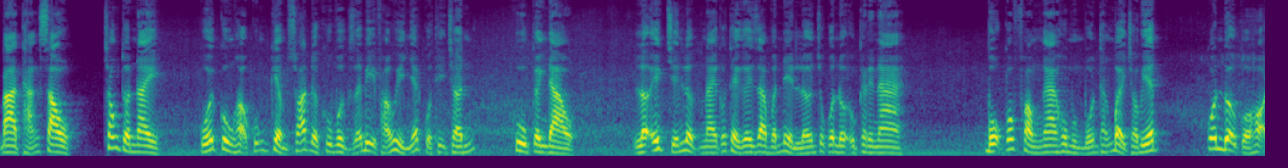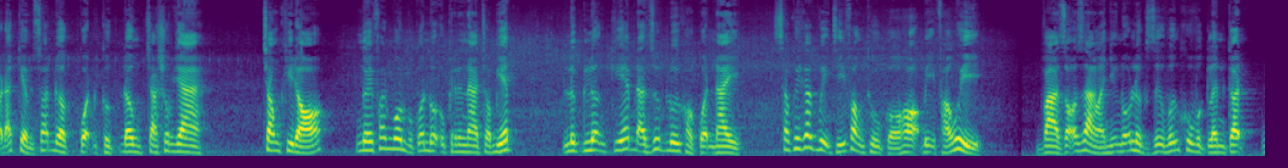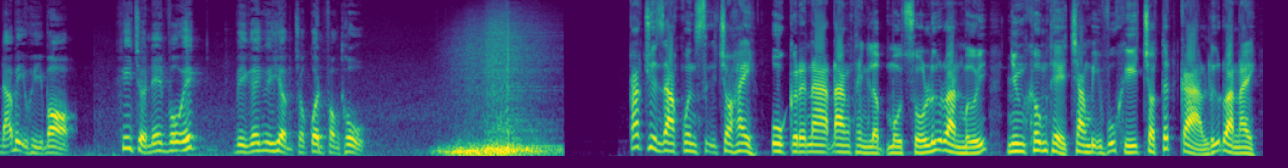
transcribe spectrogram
Ba tháng sau, trong tuần này, cuối cùng họ cũng kiểm soát được khu vực dễ bị phá hủy nhất của thị trấn, khu kênh đào. Lợi ích chiến lược này có thể gây ra vấn đề lớn cho quân đội Ukraine. Bộ Quốc phòng Nga hôm 4 tháng 7 cho biết, quân đội của họ đã kiểm soát được quận cực đông Chashovya. Trong khi đó, người phát ngôn của quân đội Ukraine cho biết, lực lượng Kiev đã rút lui khỏi quận này sau khi các vị trí phòng thủ của họ bị phá hủy. Và rõ ràng là những nỗ lực giữ vững khu vực lân cận đã bị hủy bỏ khi trở nên vô ích vì gây nguy hiểm cho quân phòng thủ. Các chuyên gia quân sự cho hay Ukraine đang thành lập một số lữ đoàn mới nhưng không thể trang bị vũ khí cho tất cả lữ đoàn này.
